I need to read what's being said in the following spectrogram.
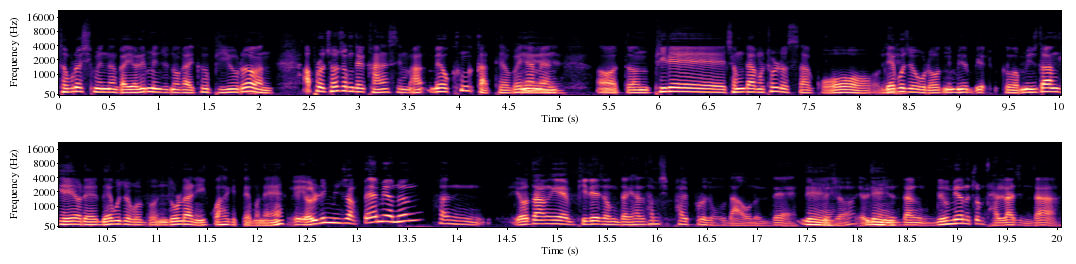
더불어시민당과 열린민주당의 그 비율은 앞으로 조정될 가능성이 매우 큰 것 같아요. 왜냐하면 네. 어, 어떤 비례 정당을 둘러싸고 내부적으로 내부적으로 그 민주당 계열의 내부적으로도 논란이 있고 하기 때문에 예, 열린민주당 빼면은 한 여당의 비례 정당이 한 38% 정도 나오는데 네. 그죠? 열린민주당 네. 넣으면은 좀 달라진다.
